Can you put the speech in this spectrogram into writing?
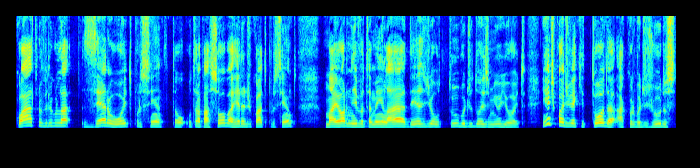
4,08%. Então, ultrapassou a barreira de 4%, maior nível também lá desde outubro de 2008. E a gente pode ver que toda a curva de juros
